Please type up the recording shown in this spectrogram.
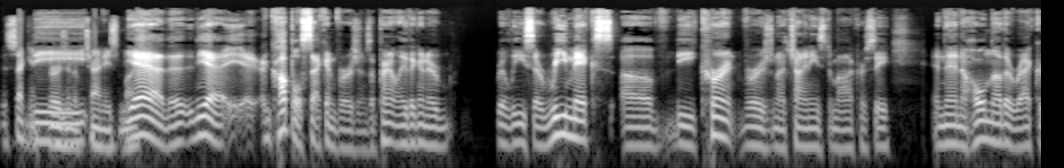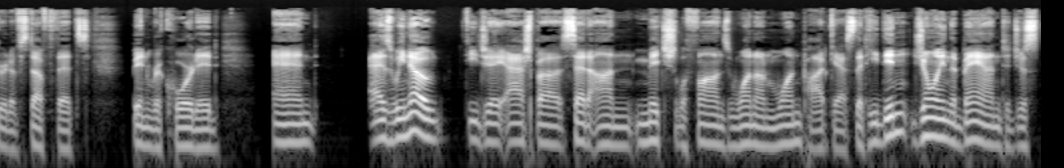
the second the version of Chinese. Democracy. Yeah, the yeah, a couple second versions. Apparently, they're going to release a remix of the current version of Chinese Democracy, and then a whole nother record of stuff that's been recorded. And as we know, DJ Ashba said on Mitch Lafon's one-on-one podcast that he didn't join the band to just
